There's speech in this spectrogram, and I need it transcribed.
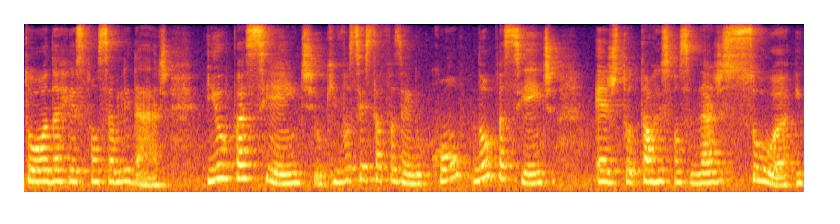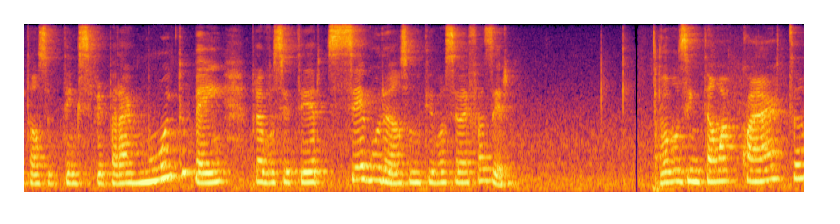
toda a responsabilidade. E o paciente, o que você está fazendo com no paciente é de total responsabilidade sua. Então você tem que se preparar muito bem para você ter segurança no que você vai fazer. Vamos então à quarta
